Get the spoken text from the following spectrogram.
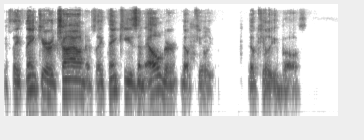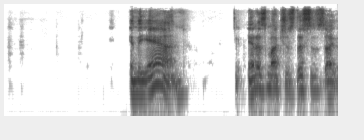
If they think you're a child, if they think he's an elder, they'll kill you. They'll kill you both. In the end, in as much as this is, I,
